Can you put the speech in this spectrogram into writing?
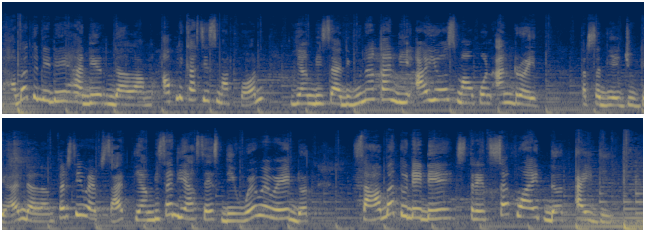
Sahabat UDD hadir dalam aplikasi smartphone yang bisa digunakan di iOS maupun Android. Tersedia juga dalam versi website yang bisa diakses di www.sahabatudd.streetsavelight.id.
